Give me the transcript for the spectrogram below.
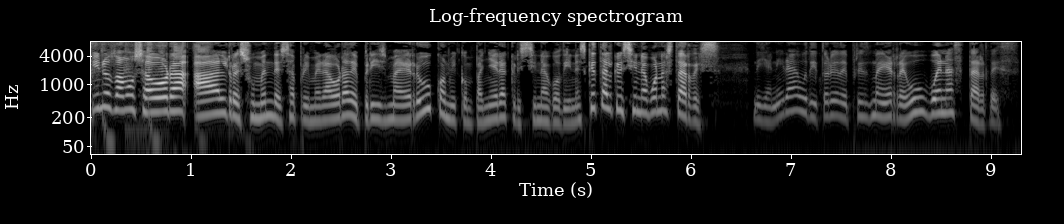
Y nos vamos ahora al resumen de esta primera hora de Prisma RU con mi compañera Cristina Godínez. ¿Qué tal, Cristina? Buenas tardes. Deyanira, auditorio de Prisma RU, buenas tardes.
